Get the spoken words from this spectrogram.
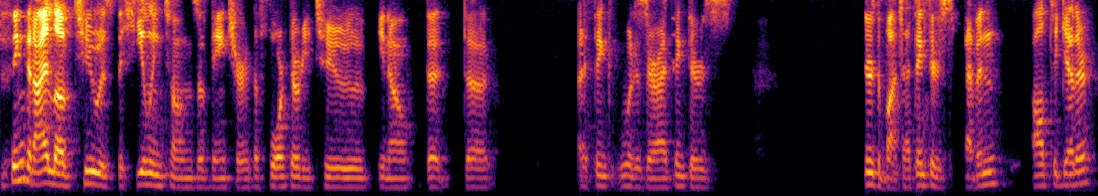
The thing that I love too is the healing tones of nature, the 432, you know, the, the, I think, what is there? I think there's, there's a bunch. I think there's seven altogether,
